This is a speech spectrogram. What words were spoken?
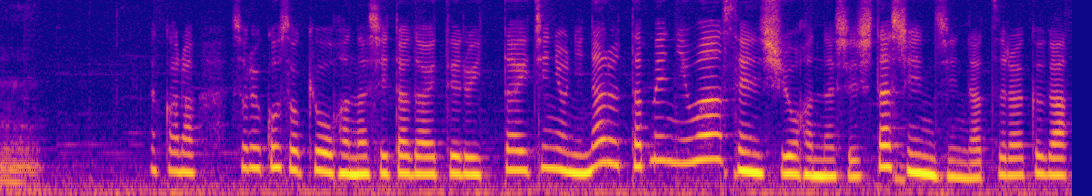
うん、だからそれこそ今日お話しいただいている一帯一如になるためには先週お話しした新人脱落が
